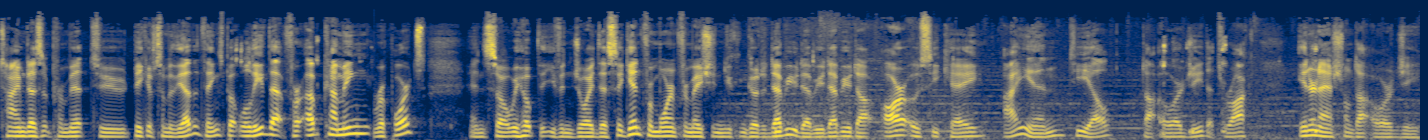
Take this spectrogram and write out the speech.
Time doesn't permit to speak of some of the other things, but we'll leave that for upcoming reports. And so we hope that you've enjoyed this. Again, for more information, you can go to www.rockintl.org. That's rockinternational.org.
